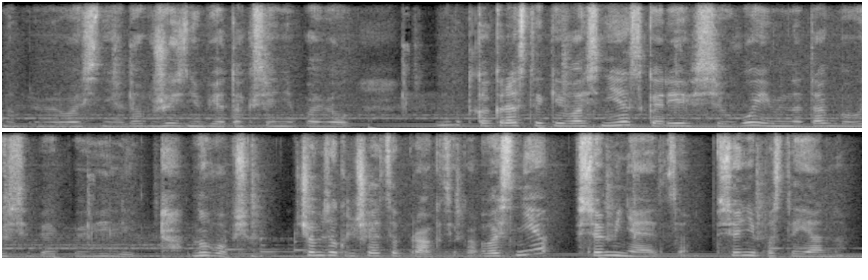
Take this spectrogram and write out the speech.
например, во сне, да, в жизни бы я так себя не повел. Вот как раз таки во сне, скорее всего, именно так бы вы себя и повели. Ну, в общем, в чем заключается практика? Во сне все меняется, все непостоянно.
